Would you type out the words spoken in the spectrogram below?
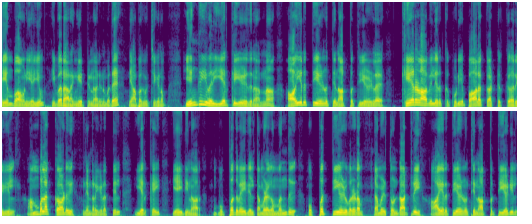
தேம்பாவணியையும் இவர் அரங்கேற்றினார் என்பதை ஞாபகம் வச்சுக்கணும். எங்கு இவர் இயற்கை எழுதினார்னா ஆயிரத்தி எழுநூற்றி நாற்பத்தி ஏழில் கேரளாவில் இருக்கக்கூடிய பாலக்காட்டிற்கு அருகில் அம்பலக்காடு என்ற இடத்தில் இயற்கை எய்தினார். முப்பது வயதில் தமிழகம் வந்து முப்பத்தி ஏழு வருடம் தமிழ் தொண்டாற்றி ஆயிரத்தி எழுநூற்றி நாற்பத்தி ஏழில்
